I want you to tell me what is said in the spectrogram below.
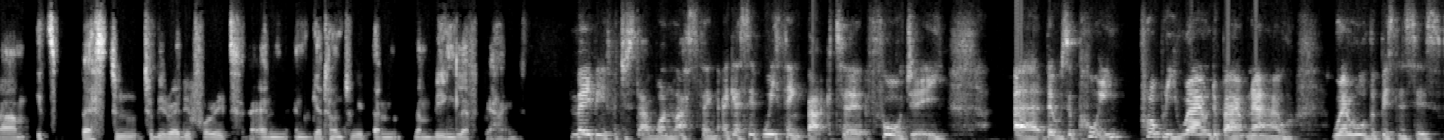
Um, it's best to to be ready for it and and get onto it than than being left behind. Maybe if I just add one last thing, I guess if we think back to 4G, uh, there was a point probably round about now where all the businesses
